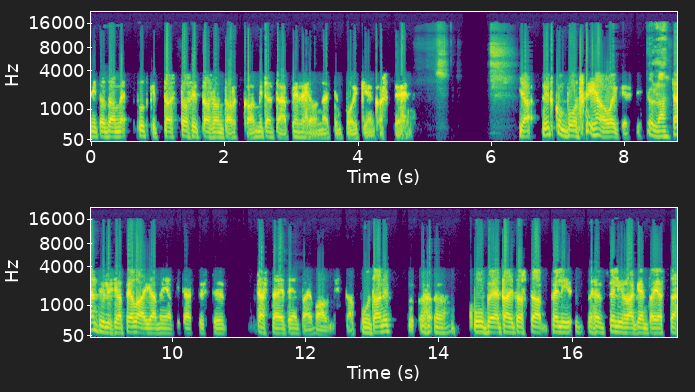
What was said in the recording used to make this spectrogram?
niin tota me tutkittaisiin tosi tasan tarkkaan, mitä tämä perhe on näiden poikien kanssa tehnyt. Ja nyt kun puhutaan ihan oikeasti, Kyllä. tämän tyylisiä pelaajia meidän pitäisi pystyä tästä eteenpäin valmistaa. Puhutaan nyt QB tai tuosta peli, pelirakentajasta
